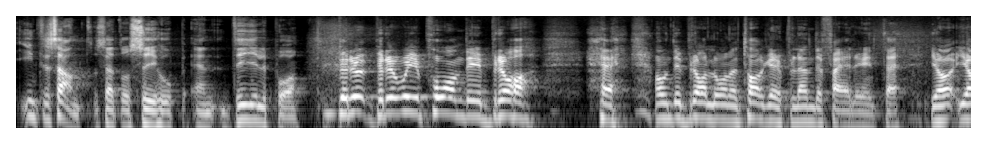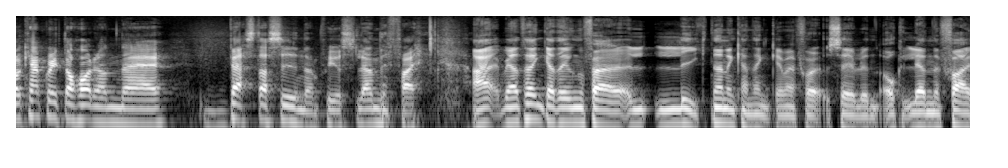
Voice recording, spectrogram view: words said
intressant sätt att sy ihop en deal på. Beror, beror ju på om det är bra, om det är bra lånetagare på Lendify eller inte. Jag, jag kanske inte har den eh, bästa synen på just Lendify. Nej, men jag tänker att det är ungefär liknande kan jag tänka mig för Saveland och Lendify.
